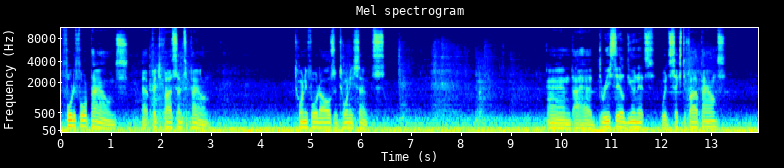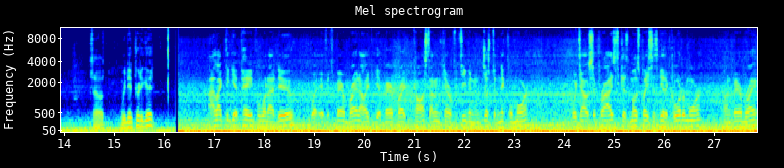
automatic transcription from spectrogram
Forty-four pounds at fifty-five cents a pound. Twenty-four dollars and twenty cents. And I had three sealed units with sixty-five pounds. So we did pretty good. I like to get paid for what I do. If it's Bare Bright, I like to get Bare Bright cost. I don't care if it's even just a nickel more, which I was surprised because most places get a quarter more on Bare Bright.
